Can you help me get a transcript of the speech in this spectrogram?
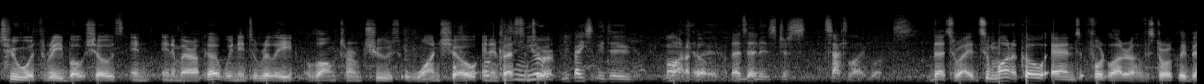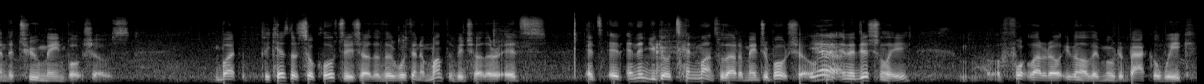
two or three boat shows in, in America. We need to really long-term choose one show and Well, invest in into Europe, it. you basically do Monaco, Monaco, that's and then it. it's just satellite ones. That's right. So Monaco and Fort Lauderdale have historically been the two main boat shows. But because they're so close to each other, they're within a month of each other. It's, it's, it, and then you go 10 months without a major boat show. Yeah. And, and additionally, Fort Lauderdale, even though they've moved it back a week,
